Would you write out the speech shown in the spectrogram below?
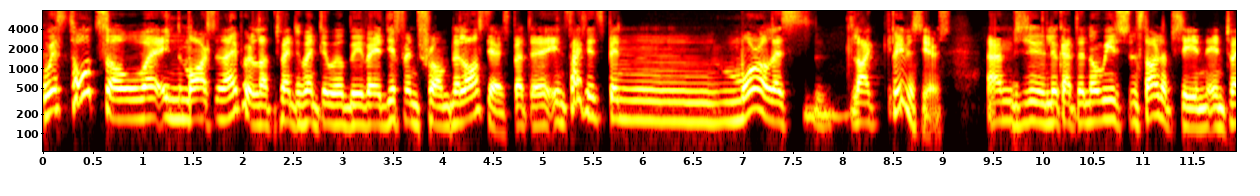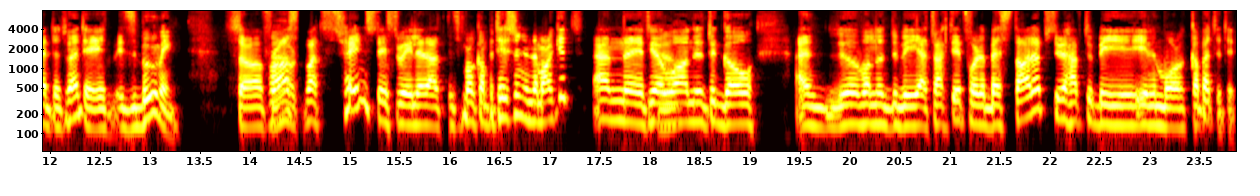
We thought so uh, in March and April that 2020 will be very different from the last years, but uh, in fact, it's been more or less like previous years. And if you look at the Norwegian startup scene in 2020, it's booming. So for us, what's changed is really that it's more competition in the market. And if you Yeah. wanted to go and you wanted to be attractive for the best startups, you have to be even more competitive.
